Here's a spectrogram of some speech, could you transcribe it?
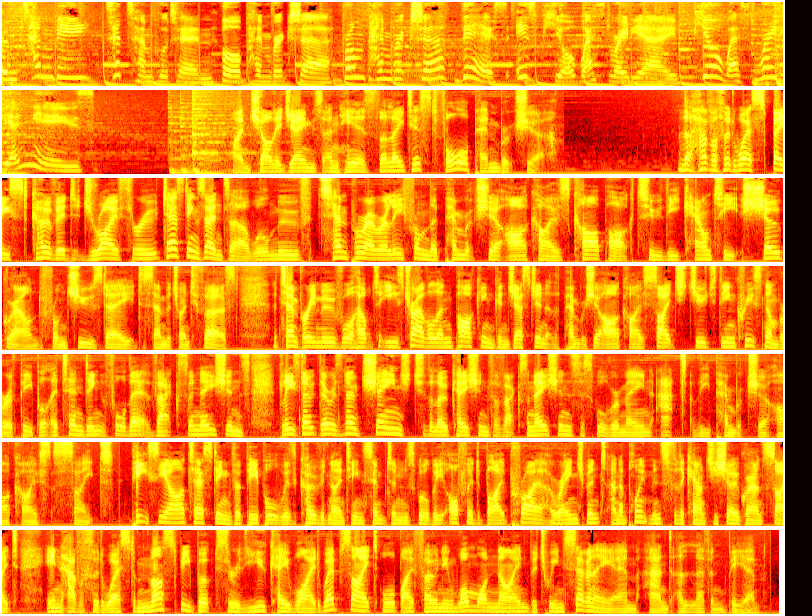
From Tenby to Templeton for Pembrokeshire. From Pembrokeshire, this is Pure West Radio. Pure West Radio News. I'm Charlie James, and here's the latest for Pembrokeshire. The Haverfordwest based COVID drive through testing centre will move temporarily from the Pembrokeshire Archives car park to the county showground from Tuesday, December 21st. The temporary move will help to ease travel and parking congestion at the Pembrokeshire Archives site due to the increased number of people attending for their vaccinations. Please note there is no change to the location for vaccinations, this will remain at the Pembrokeshire Archives site. PCR testing for people with COVID 19 symptoms will be offered by prior arrangement, and appointments for the County Showground site in Haverfordwest must be booked through the UK wide website or by phoning 119 between 7am and 11pm.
